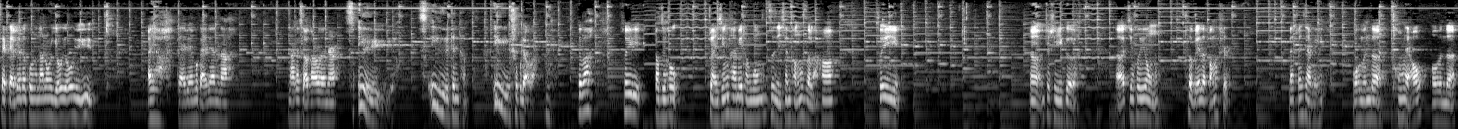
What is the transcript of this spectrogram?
在改变的过程当中犹犹豫豫，哎呀，改变不改变呢？拿个小刀在那儿，哎呦，哎呦，真疼，哎呦，受不了了，对吧？所以到最后，转型还没成功，自己先疼死了哈。所以，嗯，这是一个呃，就会用特别的方式来分享给我们的同僚、我们的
